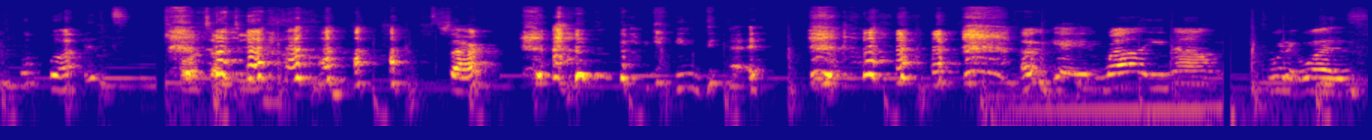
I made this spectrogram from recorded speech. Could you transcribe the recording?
what? What's up, dude? Sorry. I'm fucking dead. okay, well, you know what it was.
